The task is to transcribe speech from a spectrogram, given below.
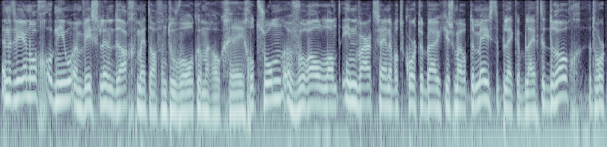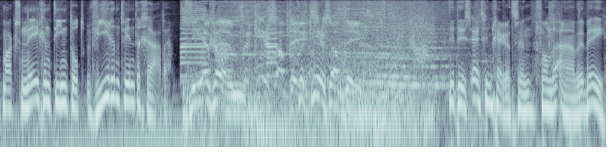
En het weer nog opnieuw een wisselende dag met af en toe wolken, maar ook geregeld zon. Vooral landinwaarts zijn er wat korte buitjes, maar op de meeste plekken blijft het droog. Het wordt max 19 tot 24 graden. ZFM, verkeersupdate. verkeersupdate. Dit is Edwin Gerritsen van de AWB.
